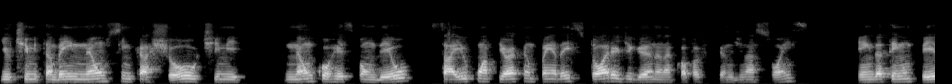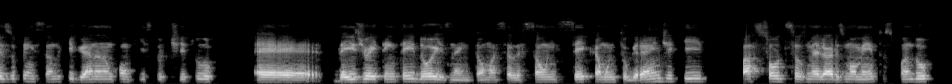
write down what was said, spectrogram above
e o time também não se encaixou, o time não correspondeu, saiu com a pior campanha da história de Gana na Copa Africana de Nações, e ainda tem um peso pensando que Gana não conquista o título é, desde 82, né? Então, uma seleção em seca muito grande que passou de seus melhores momentos quando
